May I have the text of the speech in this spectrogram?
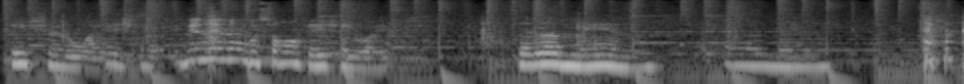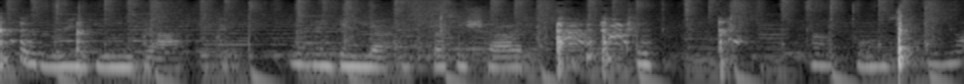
facial wipes. Facial. Yun din ang gusto kong facial wipes. Salamin. Yun. Reading glasses. Reading glasses kasi siya. Tapos, ano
